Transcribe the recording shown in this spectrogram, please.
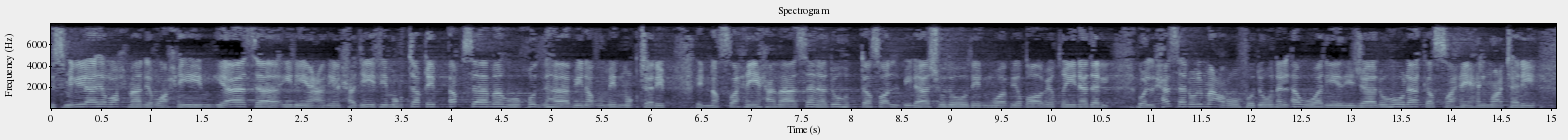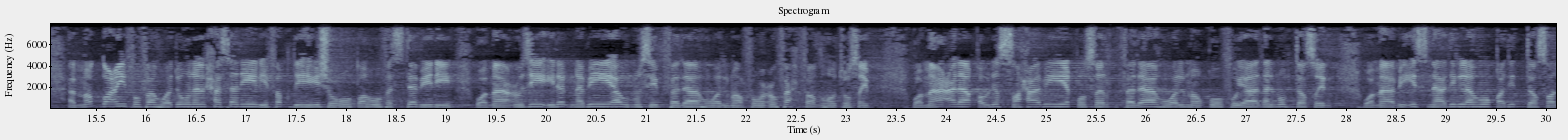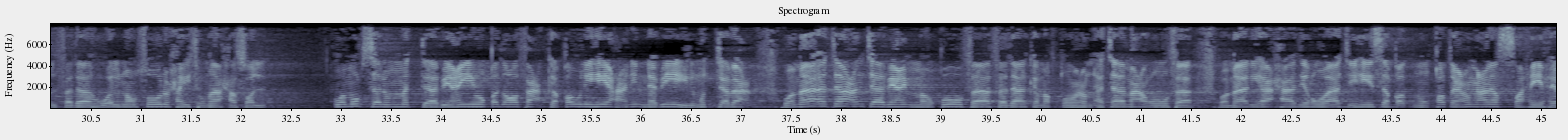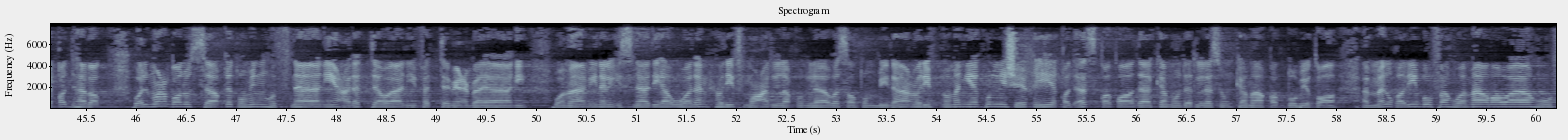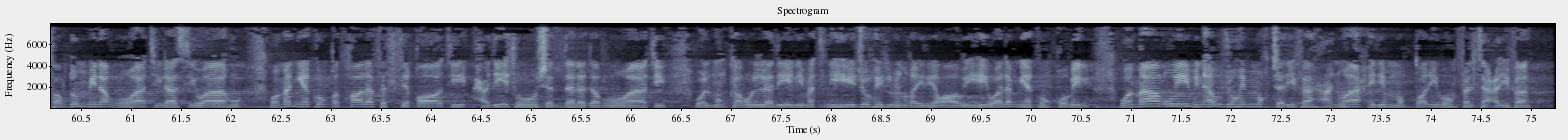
بسم الله الرحمن الرحيم. يا سائلي عن الحديث مرتقب. أقسامه خذها بنظم مقترب. إن الصحيح ما سنده اتصل بلا شذوذ وبضابط ندل. والحسن المعروف دون الأول رجاله لا كالصحيح المعتلي. أما الضعيف فهو دون الحسن لفقده شروطه فاستبني. وما عزي إلى النبي أو نسب فذا هو المرفوع فاحفظه تصب. وما على قول الصحابي قصر فذا هو الموقوف يا ذا المبتصر. وما بإسناد له قد اتصل اتصل فذا هو الموصول حيثما حصل. ومرسل ما التابعي قد رفع كقوله عن النبي المتبع وما أتى عن تابع موقوفا فذاك مقطوع أتى معروفا وما لأحد رواته سقط منقطع عن الصحيح قد هبط والمعضل الساقط منه اثنان على التوالي فاتبع بياني وما من الإسناد أولا حذف معلق لا وسط بلا عرف ومن يكن لشيخه قد أسقط ذاك مدلس كما قد ضبطا أما الغريب فهو ما رواه فرد من الرواة لا سواه ومن يكن قد خالف الثقات. حديثه شذ لدى الرواة. والمنكر الذي لمتنه جهل من غير راويه ولم يكن قبل. وما روي من أوجه مختلفة عن واحد مضطرب فلتعرفه.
